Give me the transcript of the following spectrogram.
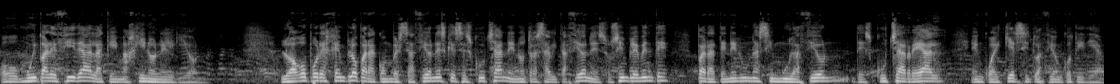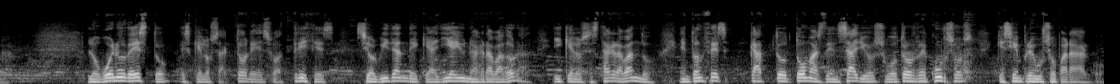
o muy parecida a la que imagino en el guion. Lo hago, por ejemplo, para conversaciones que se escuchan en otras habitaciones o simplemente para tener una simulación de escucha real en cualquier situación cotidiana. Lo bueno de esto es que los actores o actrices se olvidan de que allí hay una grabadora y que los está grabando. Entonces capto tomas de ensayos u otros recursos que siempre uso para algo.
